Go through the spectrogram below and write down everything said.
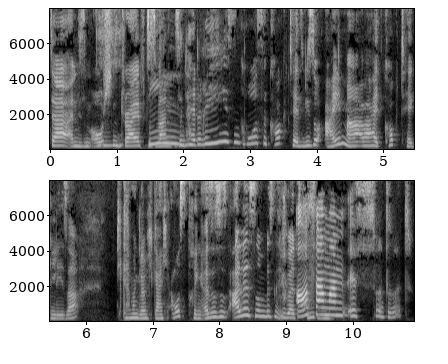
Da an diesem Ocean Drive, das waren, sind halt riesengroße Cocktails, wie so Eimer, aber halt Cocktailgläser. Die kann man, glaube ich, gar nicht austrinken. Also es ist alles so ein bisschen übertrieben. Außer man ist zu dritt.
